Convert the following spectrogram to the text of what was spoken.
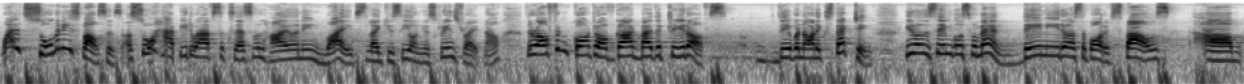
While so many spouses are so happy to have successful, high-earning wives, like you see on your screens right now, they're often caught off guard by the trade-offs they were not expecting. You know, the same goes for men. They need a supportive spouse. Um,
